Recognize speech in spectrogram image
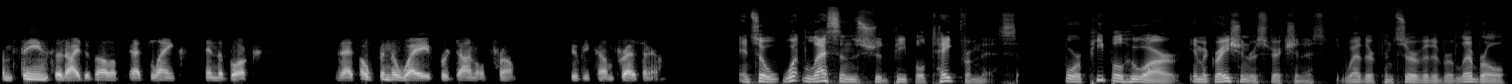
some themes that I developed at length in the book that opened the way for Donald Trump. to become president. And so, what lessons should people take from this? For people who are immigration restrictionists, whether conservative or liberal,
